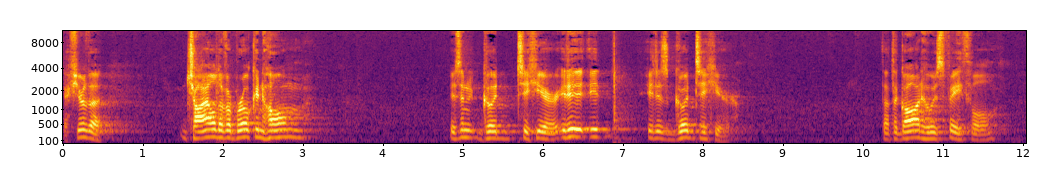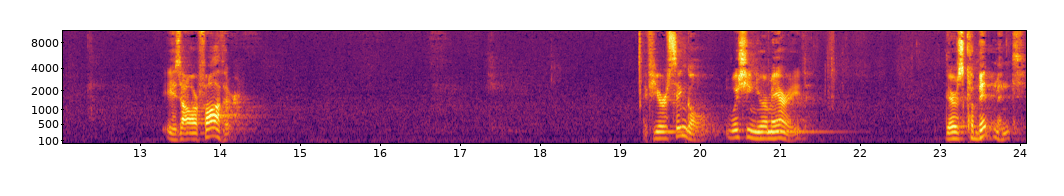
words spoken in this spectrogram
If you're the child of a broken home, isn't it good to hear? It, it, it is good to hear that the God who is faithful is our Father. If you're single, wishing you're married, there's commitment.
